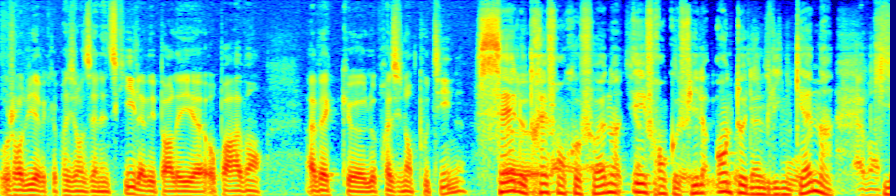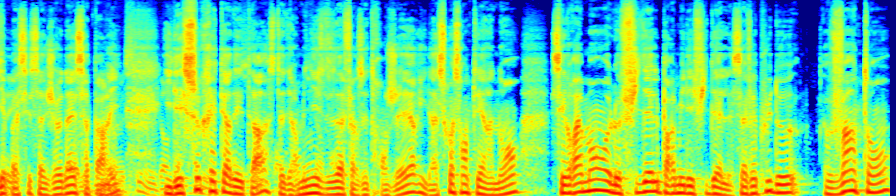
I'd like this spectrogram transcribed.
aujourd'hui avec le président Zelensky, il avait parlé euh, auparavant avec euh, le président Poutine. C'est le Euh, très francophone et de- francophile Anthony Blinken, qui a passé sa jeunesse à avec Paris. Il est secrétaire d'État, c'est-à-dire ministre des Affaires étrangères. Il a 61 ans. C'est vraiment le fidèle parmi les fidèles. Ça fait plus de 20 ans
